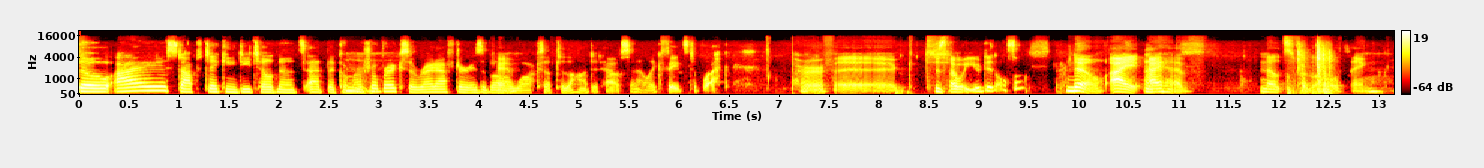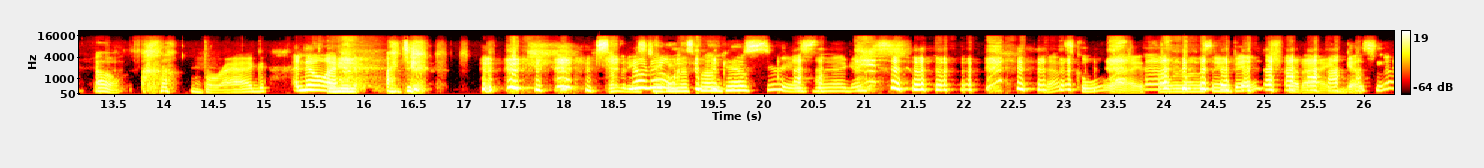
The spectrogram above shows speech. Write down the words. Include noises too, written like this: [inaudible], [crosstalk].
So I stopped taking detailed notes at the commercial hmm. break. So right after Isabella Okay. walks up to the haunted house and it like fades to black. Perfect. Is that what you did also? No, I Oh. I have notes for the whole thing. Oh, [laughs] brag. no, I, I mean, I [laughs] did. Somebody's No, no. taking this podcast seriously, I [laughs] guess. That's cool. I thought we were on the same page, but I guess not.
